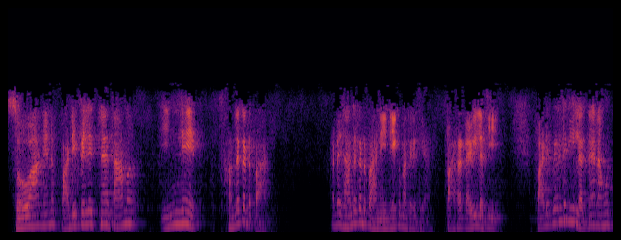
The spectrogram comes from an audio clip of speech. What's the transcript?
සෝවාන් වෙන padi පෙලෙත් නෑ තාම ඉන්නේ හඳකට පාන්නේ. හැබැයි හඳකට පාන්නේ ඉන්නේ ඒක මතක තියාගන්න. පාරට ඇවිල්ලා තියෙන්නේ. පඩිපෙළට ගිහිල්ලත් නැහැ. නමුත්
